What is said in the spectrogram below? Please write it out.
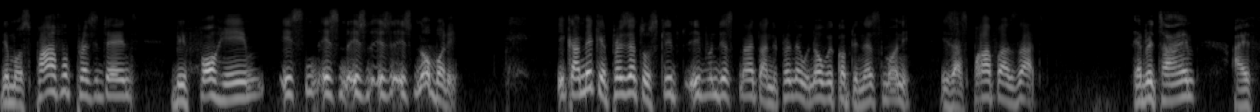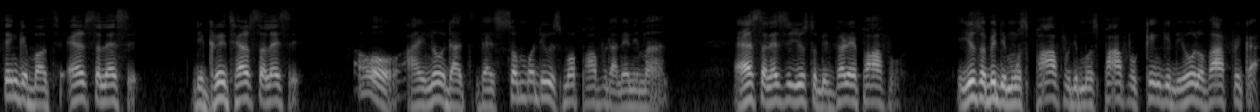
The most powerful president before him is, is, is, is, is nobody. He can make a president to sleep even this night and the president will not wake up the next morning. He's as powerful as that. Every time I think about Haile Selassie, the great Haile Selassie, oh, I know that there's somebody who is more powerful than any man. Haile Selassie used to be very powerful. He used to be the most powerful, the most powerful king in the whole of Africa.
